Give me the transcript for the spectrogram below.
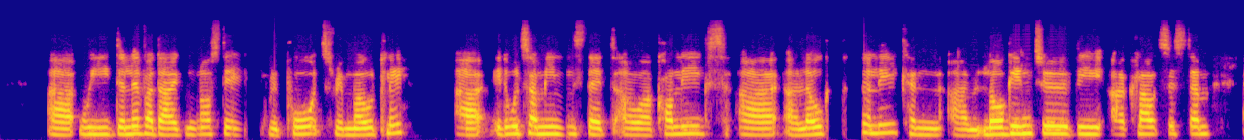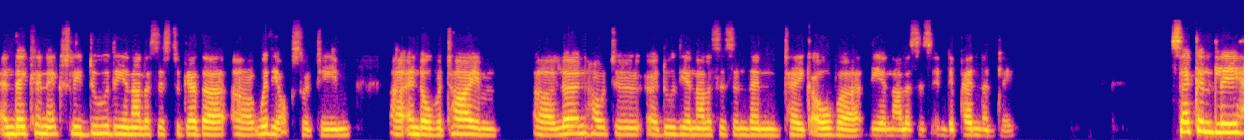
uh, we deliver diagnostic reports remotely uh, it also means that our colleagues uh, uh, locally can um, log into the uh, cloud system and they can actually do the analysis together uh, with the Oxford team. Uh, and over time, learn how to do the analysis and then take over the analysis independently. Secondly,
